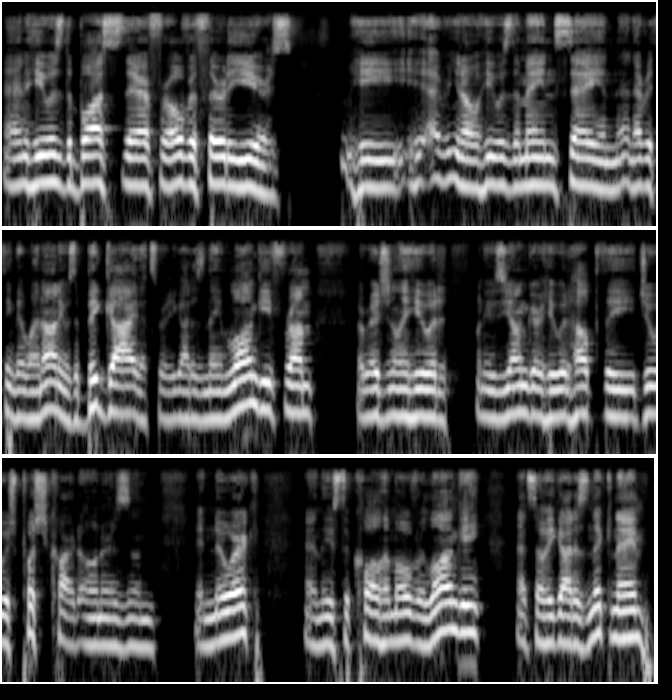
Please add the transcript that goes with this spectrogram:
and he was the boss there for over thirty years. He, you know he was the mainstay and, and everything that went on. He was a big guy. That's where he got his name Longy from. Originally, he would when he was younger, he would help the Jewish pushcart owners in, in Newark, and they used to call him over Longy. That's how he got his nickname.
